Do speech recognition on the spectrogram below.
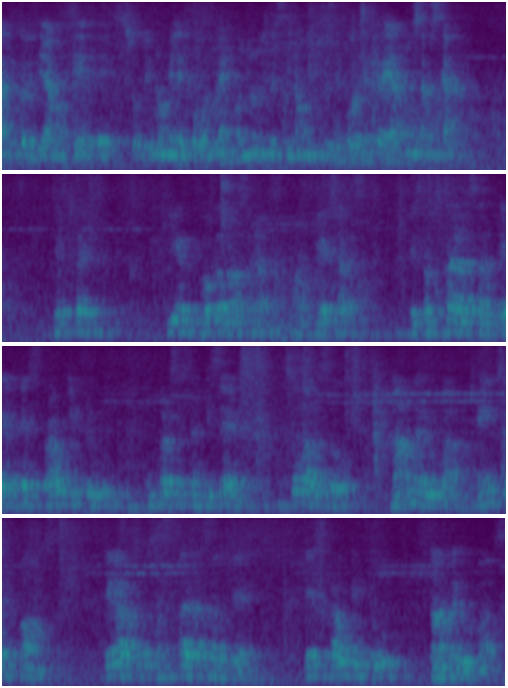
grafico vediamo che eh, sotto i nomi e le forme, ognuno di questi nomi e di queste forme crea un samskara. Just just as here Bhoga Vasanas or Kesas, the samskaras are there, they sprout into impulses and desires. So also Nama Rupa, names and forms, they also samskaras are there. They sprout into Nama Rupas.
